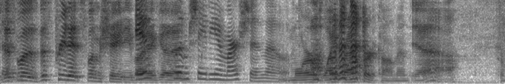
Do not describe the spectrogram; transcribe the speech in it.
Martian. This was this predates Slim Shady by is a good. Slim Shady a Martian though? More Awesome. white rapper comments. Yeah. From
